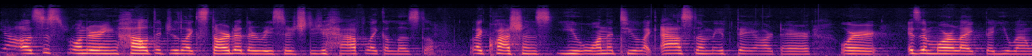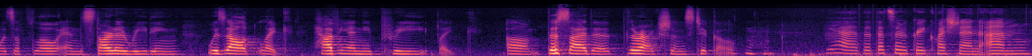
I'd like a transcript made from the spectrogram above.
Yeah, I was just wondering, how did you like started the research? Did you have like a list of like questions you wanted to like ask them if they are there, or is it more like that you went with the flow and started reading without like having any pre like um, decided directions to go? Mm-hmm. Yeah, that, that's a great question. Um,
